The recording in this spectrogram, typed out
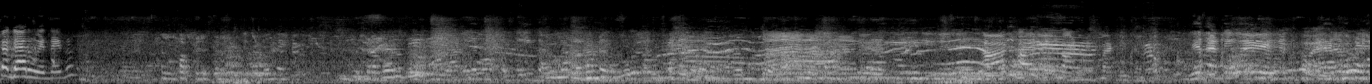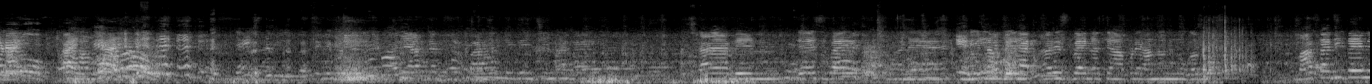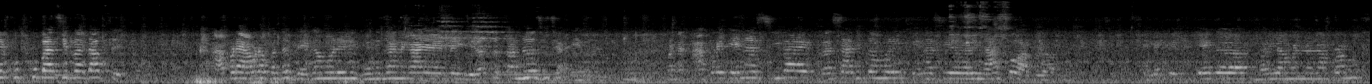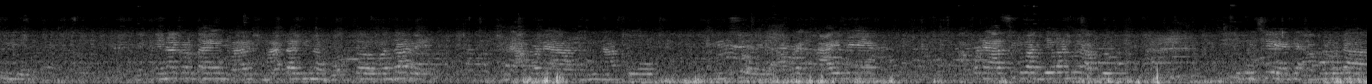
તગારું હોય તો છાયાબેન, જયેશભાઈ અને નીલમબેન હરેશભાઈના ત્યાં આપણે આનંદનો ગરબો. માતાજી તો એને ખૂબ ખૂબ આશીર્વાદ આપશે. આપણે આપણા બધા ભેગા મળીને ગુણગાન ગાય એટલે યશ તો ન જ જાય. પણ આપણે તેના સિવાય પ્રસાદી તો મળી તેના સિવાય વળી નાસ્તો આપ્યો. એટલે કે એક મહિલા મંડળના પ્રમુખ છીએ. એના કરતાં માતાજીના ભક્ત વધારે. અને આપણે આ નાસ્તો પીરસો. એટલે આપણે ખાઈને આશીર્વાદ દેવાનું આપણું છે. એટલે આપણે બધા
